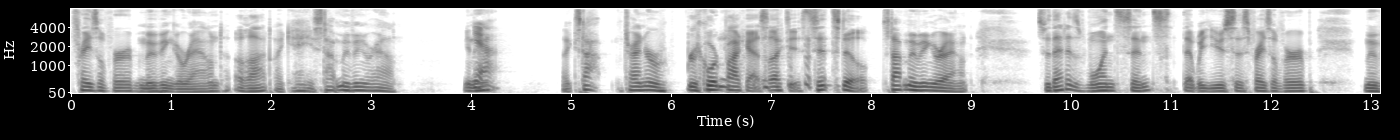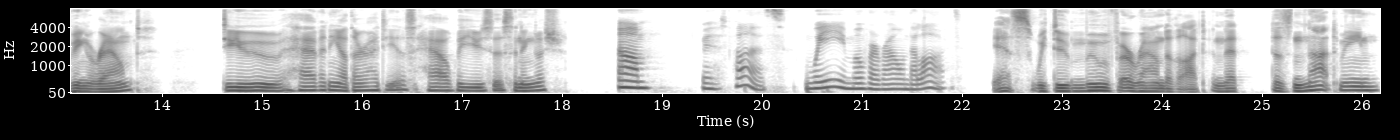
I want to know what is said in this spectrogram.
phrasal verb moving around a lot. Like, hey, stop moving around. You know? Yeah. Like, stop. I'm trying to record podcast. Alexia, sit still. Stop moving around. So that is one sense that we use this phrasal verb moving around. Do you have any other ideas how we use this in English? Um, with us, we move around a lot. Yes, we do move around a lot, and that does not mean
